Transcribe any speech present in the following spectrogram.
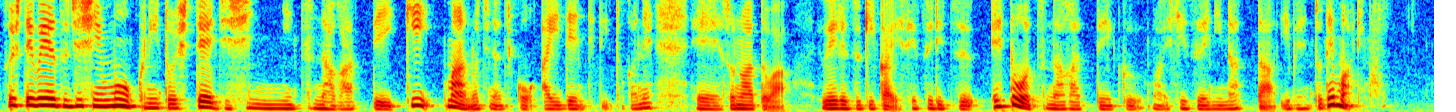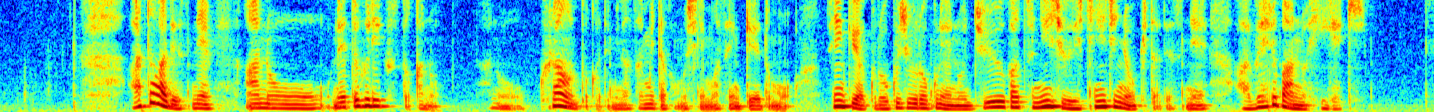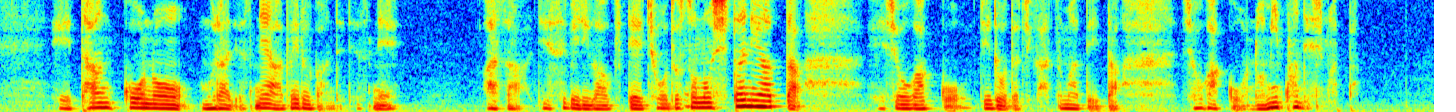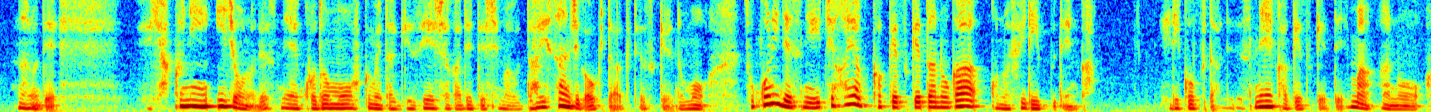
そしてウェールズ自身も国として自信につながっていきまあ後々こうアイデンティティとかね、えー、その後はウェールズ議会設立へとつながっていく、まあ、礎になったイベントでもあります。あとはですねあのネットフリックスとかのあのクラウンとかで皆さん見たかもしれませんけれども1966年の10月21日に起きたですねアベルバンの悲劇、えー、炭鉱の村ですねアベルバンでですね朝地滑りが起きてちょうどその下にあった小学校児童たちが集まっていた小学校を飲み込んでしまった。なので100人以上のですね子供を含めた犠牲者が出てしまう大惨事が起きたわけですけれどもそこにですねいち早く駆けつけたのがこのフィリップ殿下。ヘリコプターでですね駆けつけてまああの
